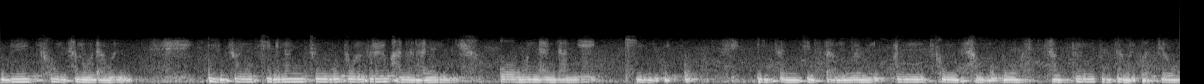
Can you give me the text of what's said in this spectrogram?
미 총참모당은 2012년 중국 군수를 관할하는 오문단장의 기임이고 있고 2013년 군 총참모부 작전 부장을 거쳐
